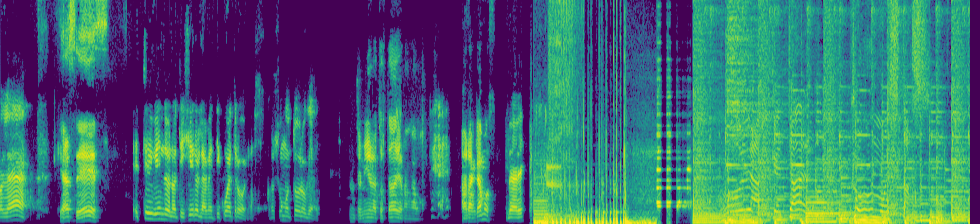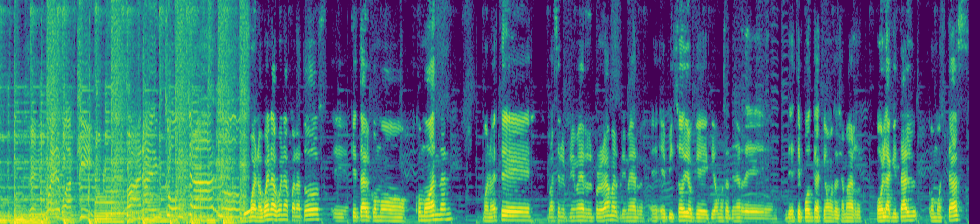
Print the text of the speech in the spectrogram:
Hola. ¿Qué haces? Estoy viendo noticiero las 24 horas. Consumo todo lo que hay. Termino la tostada y arrancamos. ¿Arrancamos? Dale. Hola, ¿qué tal? ¿Cómo estás? De nuevo aquí para encontrarnos. Bueno, buenas, buenas para todos. Eh, ¿Qué tal? ¿Cómo, ¿Cómo andan? Bueno, este va a ser el primer programa, el primer eh, episodio que, vamos a tener de, este podcast que vamos a llamar Hola, ¿qué tal? ¿Cómo estás?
